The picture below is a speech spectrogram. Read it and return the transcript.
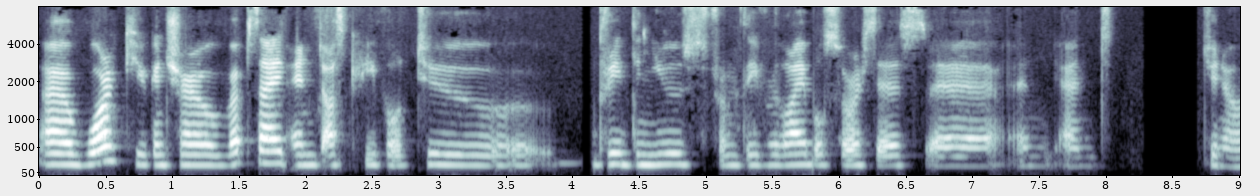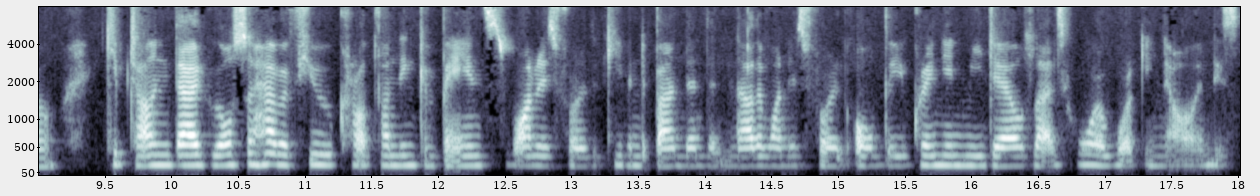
uh, work. You can share our website and ask people to read the news from the reliable sources uh, and and you know keep telling that. We also have a few crowdfunding campaigns. One is for the kiev independent and another one is for all the ukrainian media outlets who are working now in this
